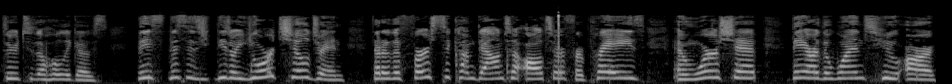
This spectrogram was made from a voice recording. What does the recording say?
through to the Holy Ghost. This, this is, these are your children that are the first to come down to altar for praise and worship. They are the ones who are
